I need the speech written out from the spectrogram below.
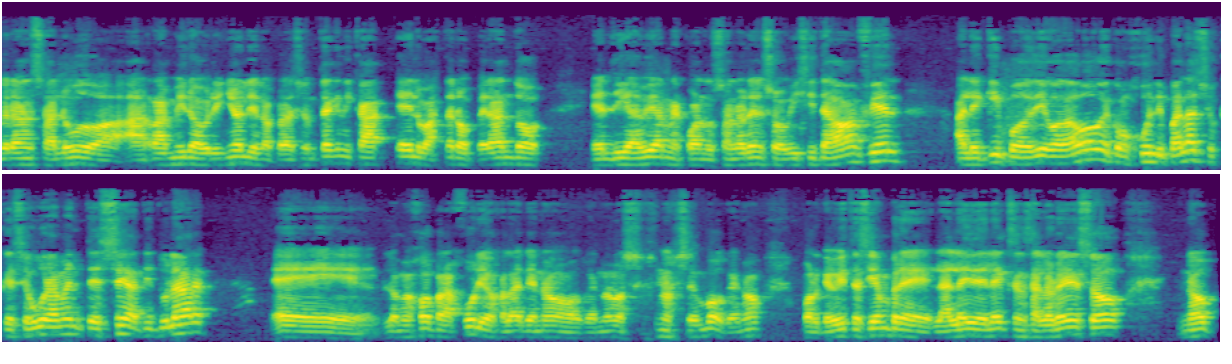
gran saludo a, Ramiro Briñoli en la operación técnica. Él va a estar operando el día viernes cuando San Lorenzo visita a Banfield. Al equipo de Diego Dabobe con Juli Palacios, que seguramente sea titular. Eh, lo mejor para Julio, ojalá que no, que no nos, nos emboque, ¿no? Porque viste siempre la ley del ex en San Lorenzo, no,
